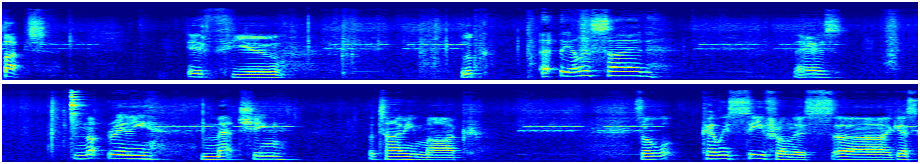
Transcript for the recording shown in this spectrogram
But if you look at the other side, there's not really matching the timing mark. So can we see from this, uh, I guess,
